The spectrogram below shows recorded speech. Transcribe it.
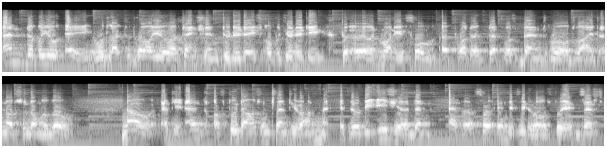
NWA would like to draw your attention to today's opportunity to earn money from a product that was banned worldwide not so long ago. Now, at the end of 2021, it will be easier than ever for individuals to invest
